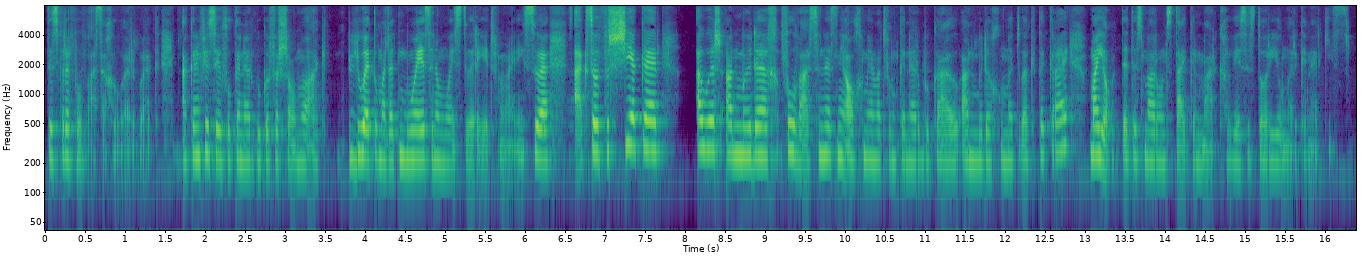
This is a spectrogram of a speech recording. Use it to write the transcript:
Dis vir 'n volwasse gehoor ook. Ek kan nie vir soveel kinderboeke versamel ek bloot omdat dit mooi is en 'n mooi storie het vir my nie. So ek sou verseker ouers aanmoedig, volwassenes in die algemeen wat van kinderboeke hou, aanmoedig om dit ook te kry. Maar ja, dit is maar ons teikenmerk gewees is daar jonger kindertjies.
